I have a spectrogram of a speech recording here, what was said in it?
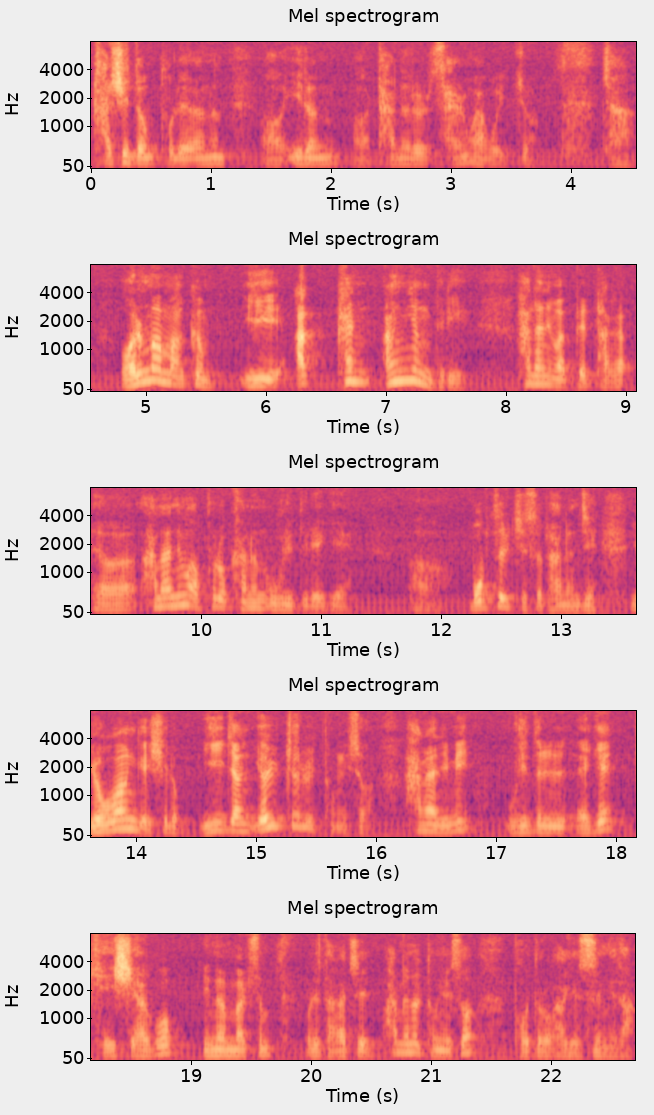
가시덤불이라는 어, 이런 어, 단어를 사용하고 있죠. 자, 얼마만큼 이 악한 악령들이 하나님 앞에 다가, 어, 하나님 앞으로 가는 우리들에게 어, 몹쓸 짓을 하는지 요한계시록 2장 10절을 통해서 하나님이 우리들에게 계시하고 있는 말씀 우리 다 같이 화면을 통해서 보도록 하겠습니다.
